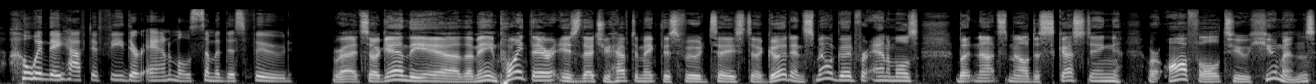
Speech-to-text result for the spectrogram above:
when they have to feed their animals some of this food. Right. So again, the uh, the main point there is that you have to make this food taste uh, good and smell good for animals, but not smell disgusting or awful to humans.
